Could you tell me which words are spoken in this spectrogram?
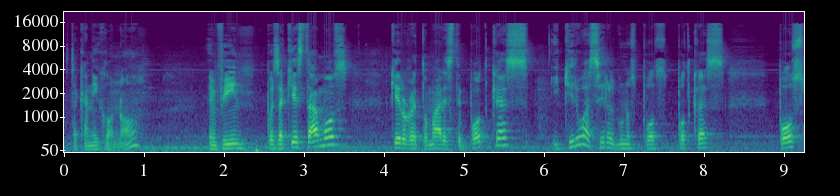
Está canijo, ¿no? En fin, pues aquí estamos. Quiero retomar este podcast y quiero hacer algunos podcasts post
